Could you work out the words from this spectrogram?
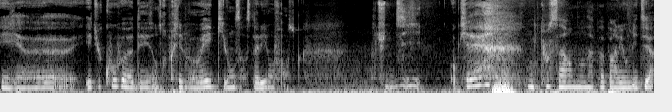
et, euh, et, du coup, euh, des entreprises Huawei qui vont s'installer en France. Tu te dis, ok, donc tout ça, on n'en a pas parlé aux médias,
